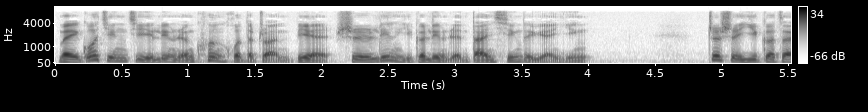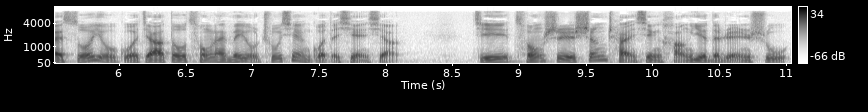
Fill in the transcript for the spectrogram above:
美国经济令人困惑的转变是另一个令人担心的原因，这是一个在所有国家都从来没有出现过的现象，即从事生产性行业的人数，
